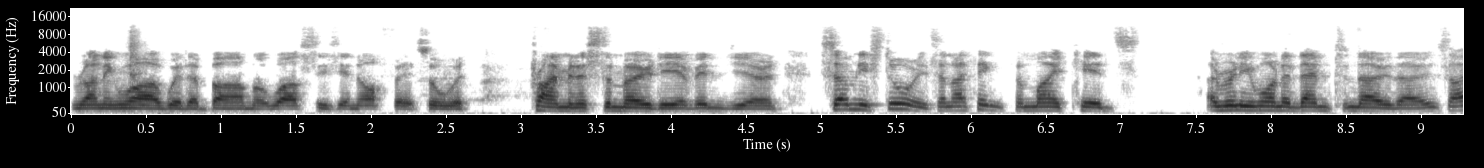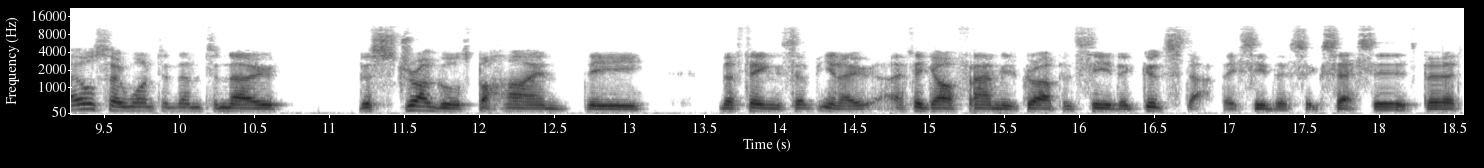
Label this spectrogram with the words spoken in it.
running wild with Obama whilst he's in office or with Prime Minister Modi of India? And so many stories. And I think for my kids, I really wanted them to know those. I also wanted them to know the struggles behind the the things that you know. I think our families grow up and see the good stuff. They see the successes, but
